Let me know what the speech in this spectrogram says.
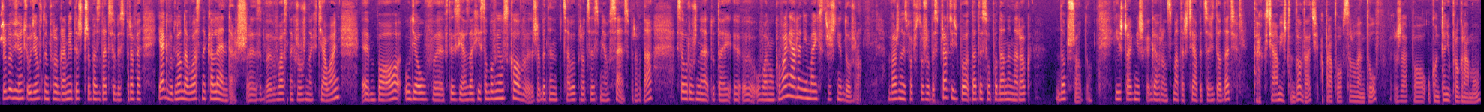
żeby wziąć udział w tym programie, też trzeba zdać sobie sprawę, jak wygląda własny kalendarz y, z własnych różnych działań, y, bo udział w, w tych zjazdach jest obowiązkowy, żeby ten cały proces miał sens, prawda? Są różne tutaj uwarunkowania, ale nie ma ich strasznie dużo. Ważne jest po prostu, żeby sprawdzić, bo daty są podane na rok do przodu. I jeszcze Agnieszka Gawron-Smater chciałaby coś dodać? Tak, chciałam jeszcze dodać a propos absolwentów, że po ukończeniu programu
